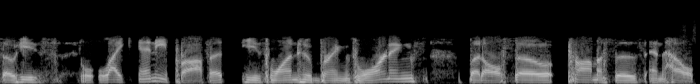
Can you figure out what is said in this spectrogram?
so he's like any prophet. He's one who brings warnings, but also promises and help.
